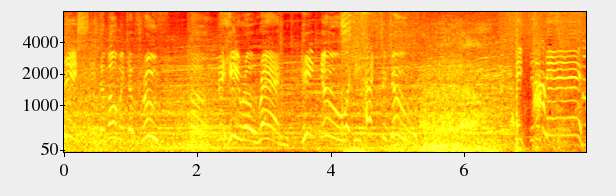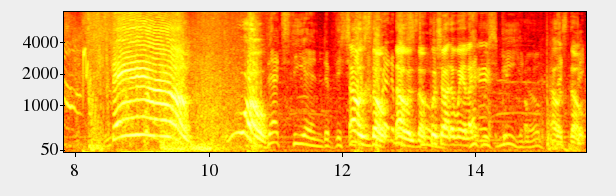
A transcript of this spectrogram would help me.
This is the moment of truth! Oh, the hero ran. He knew what he had to do. Damn! Whoa! That's the end of this. That was dope. That was dope. Push out the way like that was me, you know. That was dope.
